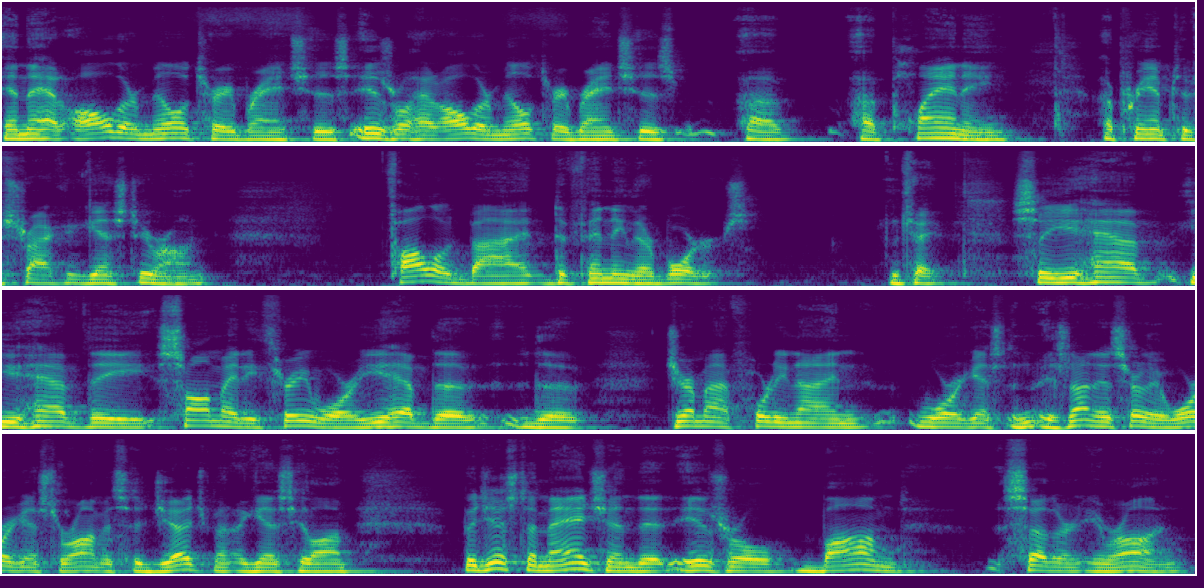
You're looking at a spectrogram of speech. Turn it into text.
and they had all their military branches. Israel had all their military branches uh, uh, planning a preemptive strike against Iran, followed by defending their borders. Okay, so you have you have the Psalm 83 war. You have the the Jeremiah 49 war against. It's not necessarily a war against Iran. It's a judgment against Iran. But just imagine that Israel bombed southern Iran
